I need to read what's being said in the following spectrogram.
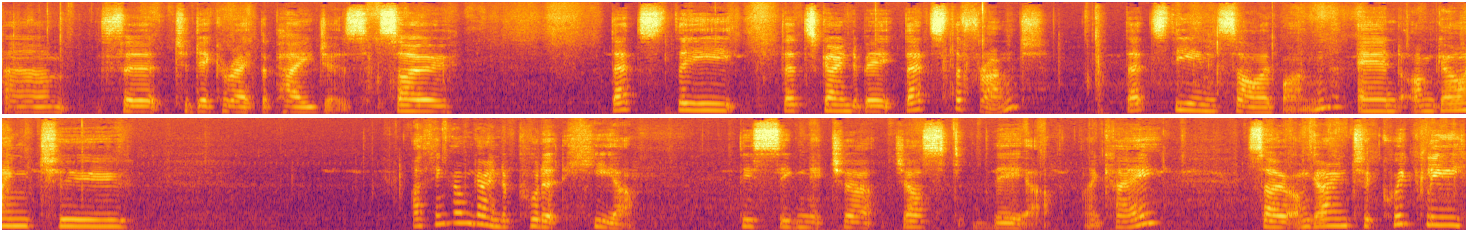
um, for to decorate the pages. So that's the that's going to be that's the front that's the inside one and I'm going to I think I'm going to put it here. This signature just there okay? So I'm going to quickly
